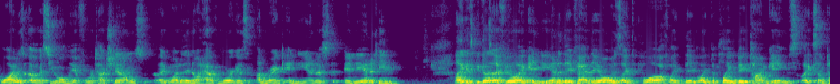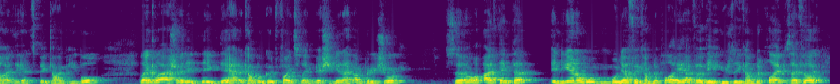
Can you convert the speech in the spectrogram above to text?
why does OSU only have four touchdowns, like why do they not have more against an unranked Indiana Indiana team? I think it's because I feel like Indiana they've had they always like to pull off like they like to play big time games like sometimes against big time people. Like last year they, they, they had a couple good fights with like Michigan I'm pretty sure. So I think that Indiana will, will definitely come to play. I feel like they usually come to play because I feel like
